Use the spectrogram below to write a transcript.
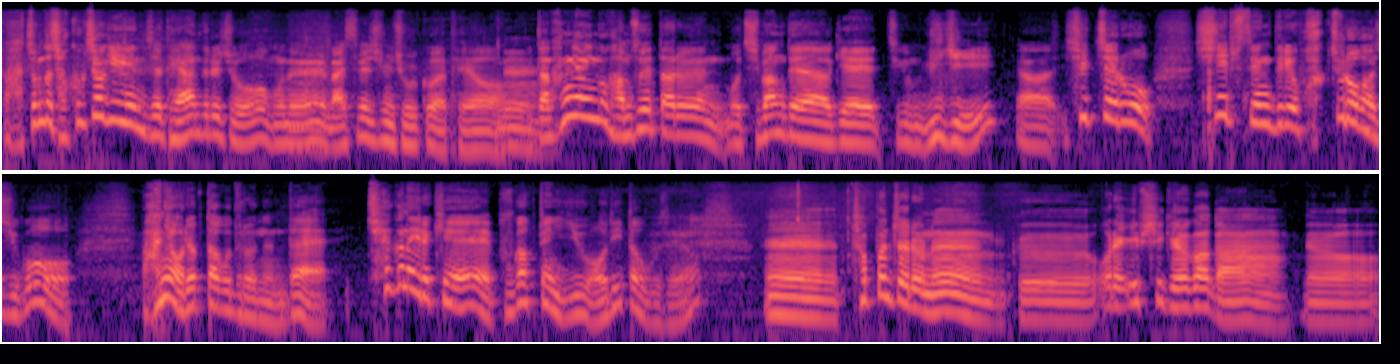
아, 좀 더 적극적인 이제 대안들을 좀 오늘 말씀해 주시면 좋을 것 같아요. 네. 일단 학령 인구 감소에 따른 뭐 지방 대학의 지금 위기, 아, 실제로 신입생들이 확 줄어가지고 많이 어렵다고 들었는데 최근에 이렇게 부각된 이유 어디 있다고 보세요? 예, 첫 번째로는 그 올해 입시 결과가 어,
